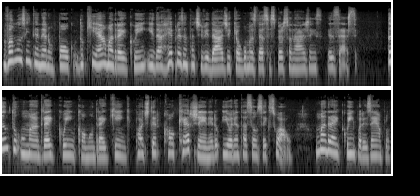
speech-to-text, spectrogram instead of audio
vamos entender um pouco do que é uma drag queen e da representatividade que algumas dessas personagens exercem. Tanto uma drag queen como um drag king pode ter qualquer gênero e orientação sexual. Uma drag queen, por exemplo,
